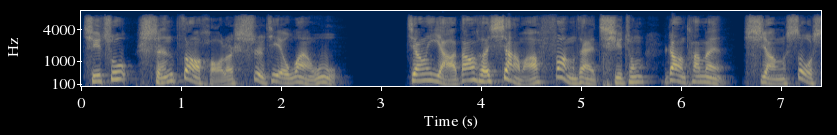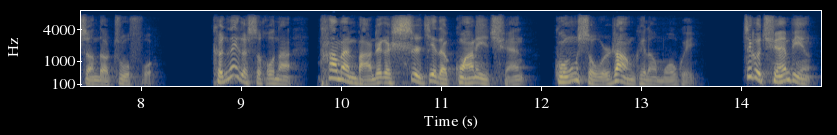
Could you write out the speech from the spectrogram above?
起初神造好了世界万物，将亚当和夏娃放在其中，让他们享受神的祝福。可那个时候呢，他们把这个世界的管理权拱手让给了魔鬼。这个权柄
